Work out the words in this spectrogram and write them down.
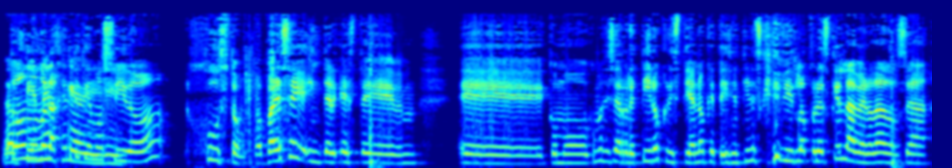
todo mundo, la gente que, hemos ido, justo, parece este eh, como, ¿cómo se dice? Retiro cristiano que te dicen tienes que vivirlo, pero es que es la verdad, o sea,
